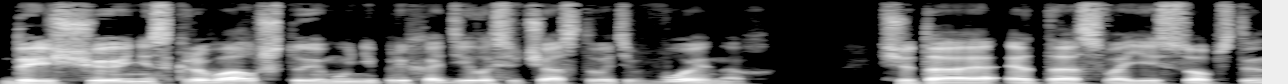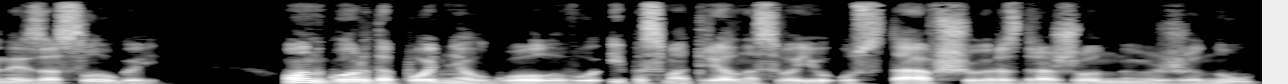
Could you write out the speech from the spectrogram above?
да еще и не скрывал, что ему не приходилось участвовать в войнах, считая это своей собственной заслугой. Он гордо поднял голову и посмотрел на свою уставшую, раздраженную жену,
